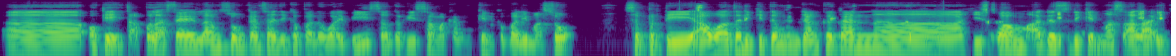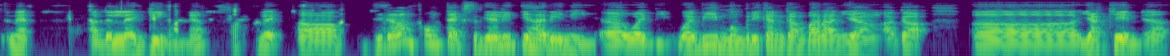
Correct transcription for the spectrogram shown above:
Uh, Okey, tak apalah. Saya langsungkan saja kepada YB. Saudara Hisam akan mungkin kembali masuk. Seperti awal tadi kita menjangkakan uh, Hisom ada sedikit masalah internet ada lagging ya. Baik, uh, di dalam konteks realiti hari ini uh, YB, YB memberikan gambaran yang agak uh, yakin ya,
